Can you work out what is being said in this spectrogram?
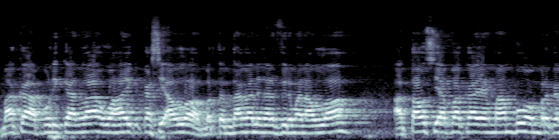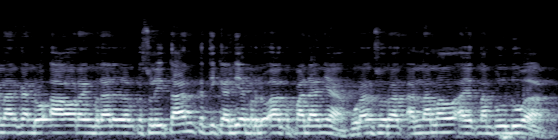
maka pulihkanlah wahai kekasih Allah, bertentangan dengan firman Allah, atau siapakah yang mampu memperkenankan doa orang yang berada dalam kesulitan ketika dia berdoa kepadanya. Quran Surat An-Naml ayat 62.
